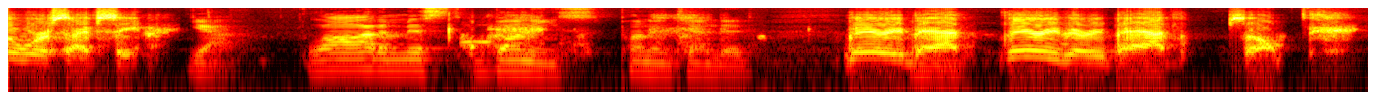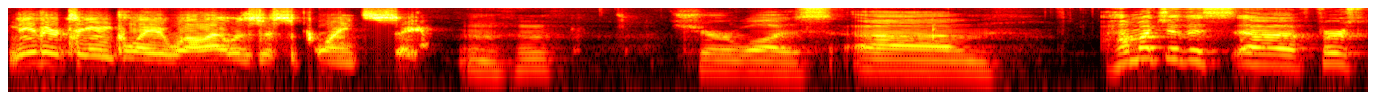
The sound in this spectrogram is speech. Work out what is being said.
of the worst I've seen. Yeah, a lot of missed bunnies, pun intended. Very bad. Very, very bad. So neither team played well. That was disappointing to see. Mm-hmm. Sure was. Um, how much of this uh, first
